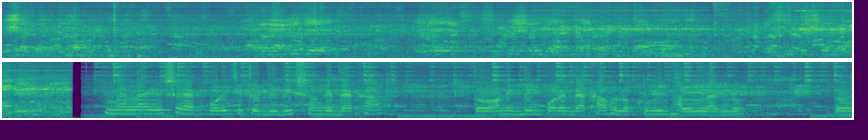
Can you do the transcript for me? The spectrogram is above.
বিষয়টা অনুধাবন করতে পারে আমরা জানি যে এই মেলায় এসে এক পরিচিত দিদির সঙ্গে দেখা। তো অনেক দিন পরে দেখা হলো, খুবই ভালো লাগল। তো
